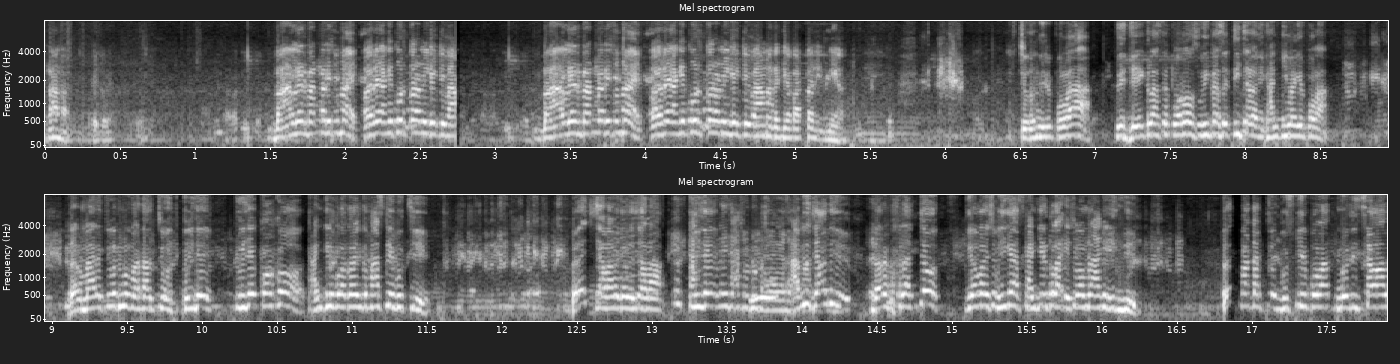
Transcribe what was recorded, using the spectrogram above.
না বাংলার বাটারি ভাই আগে কোর্স করা বাংলার বাটারি ভাই আগে কোর্স করা লিখে আমাদের বাটারি নিয়া চোদনের পোলা তুই যে ক্লাসে পড়াস ওই ক্লাসে টিচার খাঙ্কি মাগে পোলা না মানে তুই মাথা চোদ তুই যে তুই যে কখো খাঙ্কি পোলা ফাস্টে বুঝছি এই চালা গেলে চালা তুই যে আমি জানি যারা ফেলা চোদ তুই আমার বিকাশ খাঙ্কি পোলা ইসলাম না গেছি এই পাটা চোদ বুঝকি পোলা নদী চাল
